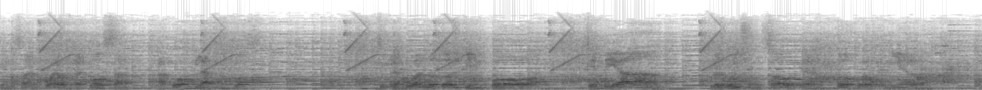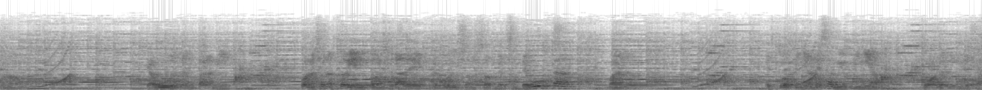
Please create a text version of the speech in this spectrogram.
que no saben jugar a otra cosa, a juegos clásicos. Siempre jugando todo el tiempo GTA, Pro Evolution Soccer, todos juegos de mierda. que aburren para mí. Bueno, yo no estoy en contra de Pro Evolution Soccer. Si te gusta, bueno, es tu opinión, esa es mi opinión sobre esa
